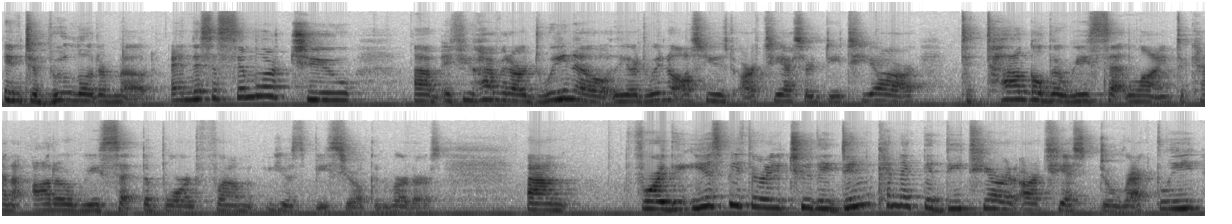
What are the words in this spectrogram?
into bootloader mode. And this is similar to um, if you have an Arduino, the Arduino also used RTS or DTR to toggle the reset line to kind of auto reset the board from USB serial converters. Um, for the ESP32, they didn't connect the DTR and RTS directly.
